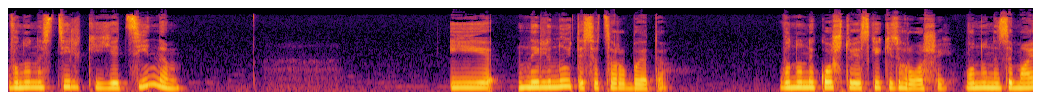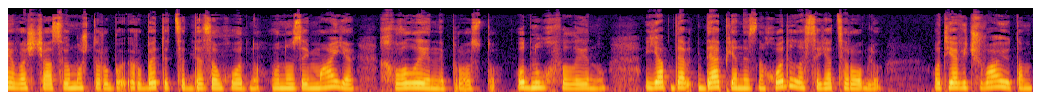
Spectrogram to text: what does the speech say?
воно настільки є цінним, і не лінуйтеся це робити. Воно не коштує скількись грошей, воно не займає ваш час. Ви можете робити це де завгодно. Воно займає хвилини просто, одну хвилину. Я б де, де б я не знаходилася, я це роблю. От я відчуваю там,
